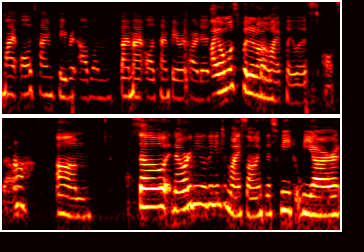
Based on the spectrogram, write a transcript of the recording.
my all-time favorite album by my all-time favorite artist. I almost put it on Both. my playlist also. Oh. Um, so now we're gonna be moving into my songs. This week we are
